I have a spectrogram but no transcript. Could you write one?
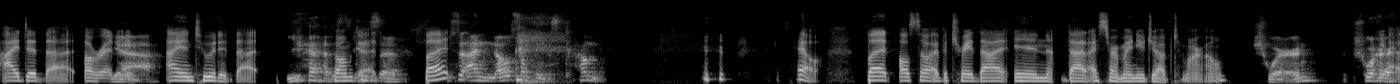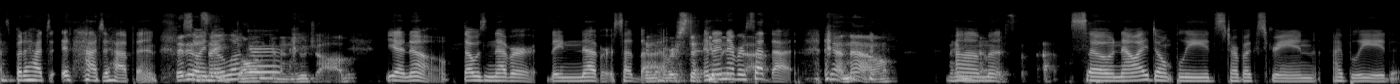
I did that already. Yeah. I intuited that. Yeah. So I'm good. Said, But said, I know something is coming. I could tell. But also I betrayed that in that I start my new job tomorrow. Schwerd. Schwerd. Yes, but it had to it had to happen. They so didn't I say no don't get a new job. Yeah, no. That was never they never said They that. never said. and I never said that. Yeah, no. Um, never said that. So now I don't bleed Starbucks green. I bleed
